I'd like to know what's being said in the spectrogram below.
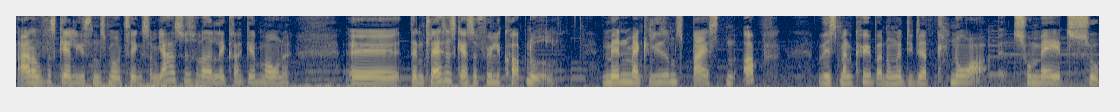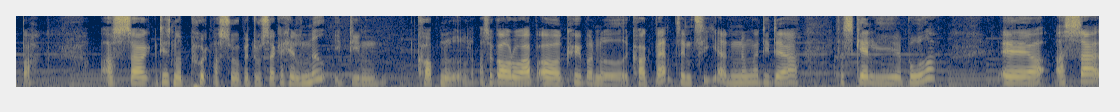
Der er nogle forskellige sådan, små ting, som jeg har synes har været lækre gennem årene. Øh, den klassiske er selvfølgelig kopnudel, men man kan ligesom spejse den op, hvis man køber nogle af de der knor øh, tomatsupper. Og så det er sådan noget pulversuppe, du så kan hælde ned i din kopnudel. Og så går du op og køber noget kogt vand til en 10 af nogle af de der forskellige boder. Øh, og så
